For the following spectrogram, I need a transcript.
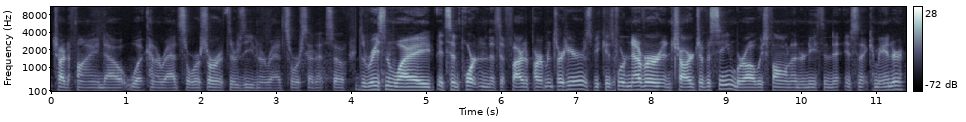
try to find out what kind of rad source or if there's even a rad source in it. So the reason why it's important that the fire departments are here is because we're never in charge of a scene. We're always falling underneath the incident commander.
